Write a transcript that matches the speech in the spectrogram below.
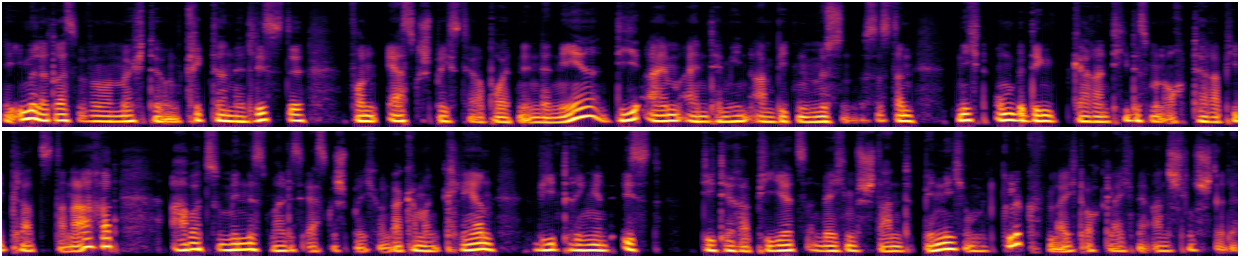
eine E-Mail-Adresse, wenn man möchte, und kriegt dann eine Liste von Erstgesprächstherapeuten in der Nähe, die einem einen Termin anbieten müssen. Das ist dann nicht unbedingt Garantie, dass man auch einen Therapieplatz danach hat, aber zumindest mal das Erstgespräch. Und da kann man klären, wie dringend ist die Therapie jetzt, an welchem Stand bin ich und mit Glück vielleicht auch gleich eine Anschlussstelle.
